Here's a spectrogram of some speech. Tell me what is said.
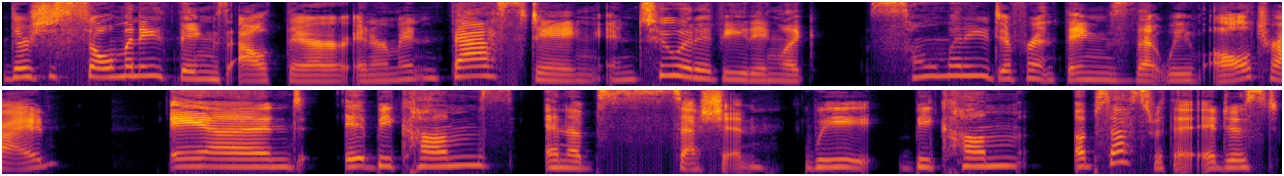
there's just so many things out there intermittent fasting, intuitive eating, like so many different things that we've all tried. And it becomes an obsession. We become obsessed with it. It just,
